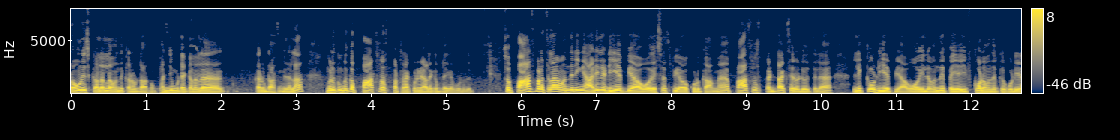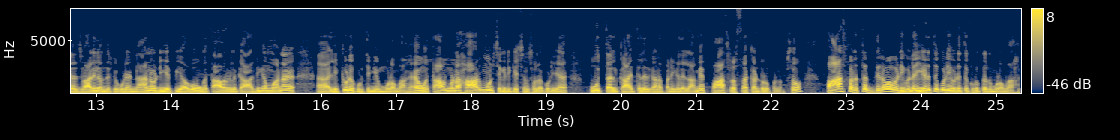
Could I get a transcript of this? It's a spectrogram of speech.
ப்ரௌனிஷ் கலரில் வந்து கன்வெர்ட் ஆகும். பஞ்சு முட்டை கலரில் கன்வெர்ட் ஆகும். இதெல்லாம் முழுக்க முழுக்க பாஸ்பரஸ் பற்றாக்குறை அழைக்கப்படுகிறது. ஸோ பாஸ்பரஸ்லாம் வந்து நீங்கள் அடியில் டிஏபியாவோ எஸ்எஸ்பியாவோ கொடுக்காம பாஸ்பரஸ் பென்டாக்சைடு வடிவத்தில் லிக்விட் டிஏபியாவோ இல்லை வந்து இப்போ இஃப்கோவில் வந்திருக்கக்கூடிய ஜுவாரியில் வந்திருக்கக்கூடிய நானோ டிஏபியாவோ உங்கள் தாவரங்களுக்கு அதிகமான லிக்விடை கொடுத்தீங்க மூலமாக உங்கள் தாவரங்களோட ஹார்மோன் செக்ரிகேஷன் சொல்லக்கூடிய பூத்தல் காய்த்தல் இதுக்கான பணிகள் எல்லாமே பாஸ்பரஸ் தான் கண்ட்ரோல் பண்ணும். ஸோ பாஸ்பரத்தை திரவ வடிவில் எடுத்துக்கூடிய வடிவத்தை கொடுக்கறது மூலமாக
